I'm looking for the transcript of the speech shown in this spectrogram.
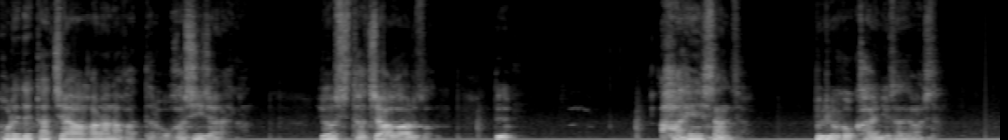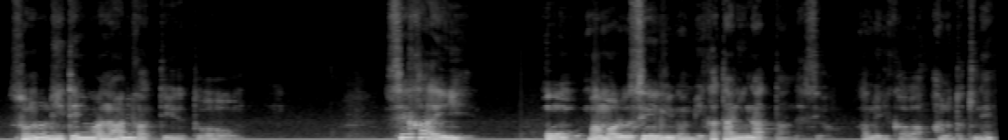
これで立ち上がらなかったらおかしいじゃないか。よし立ち上がるぞ。で派兵したんですよ。武力を介入させました。その利点は何かっていうと世界を守る正義の味方になったんですよ。アメリカはあの時ね。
